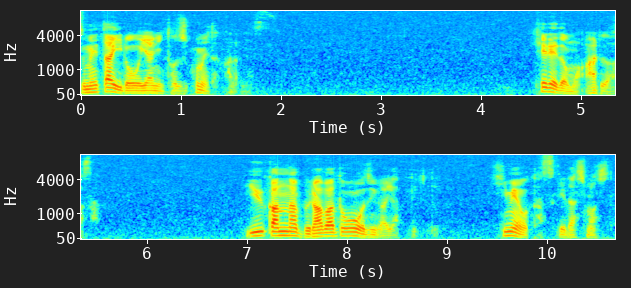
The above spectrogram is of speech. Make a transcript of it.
冷たい牢屋に閉じ込めたからです。けれどもある朝、勇敢なブラバド王子がやってきて、姫を助け出しました。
